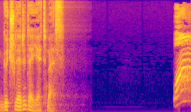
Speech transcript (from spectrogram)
güçleri de yetmez. وما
